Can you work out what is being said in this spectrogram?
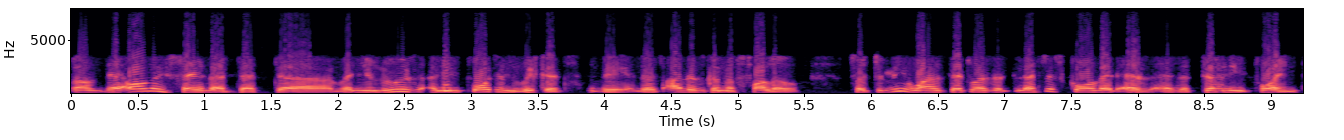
Well, they always say that that uh, when you lose an important wicket, they, there's others going to follow. So to me, once that was a, let's just call that as, as a turning point,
